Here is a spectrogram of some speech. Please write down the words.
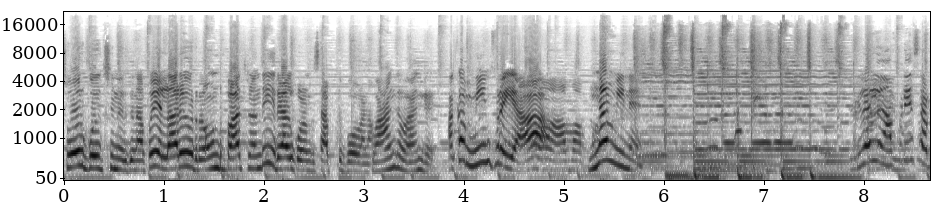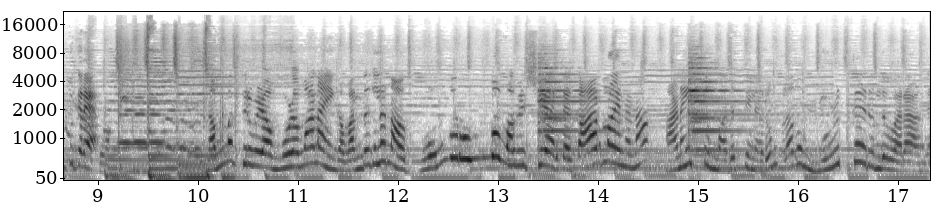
சோறு கொதிச்சுன்னு இருக்கு. நான் போய் எல்லாரும் ஒரு ரவுண்ட் பார்த்துட்டு வந்து இறால் குழம்பு சாப்பிட்டு போவேன் வாங்க வாங்க. அக்கா மீன் ஃப்ரையா ஆமா என்ன மீன்? இல்ல இல்ல அப்படியே சாப்பிட்டுக்கிறேன். நம்ம திருவிழா மூலமா நான் இங்க வந்ததுல நான் ரொம்ப ரொம்ப மகிழ்ச்சியா இருக்கேன். காரணம் என்னன்னா அனைத்து மதத்தினரும் உலகம் முழுக்க இருந்து வராங்க.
